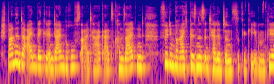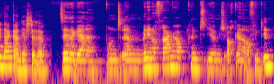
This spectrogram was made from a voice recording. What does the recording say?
spannende Einblicke in deinen Berufsalltag als Consultant für den Bereich Business Intelligence gegeben. Vielen Dank an der Stelle. Sehr, sehr gerne. Und ähm, wenn ihr noch Fragen habt, könnt ihr mich auch gerne auf LinkedIn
